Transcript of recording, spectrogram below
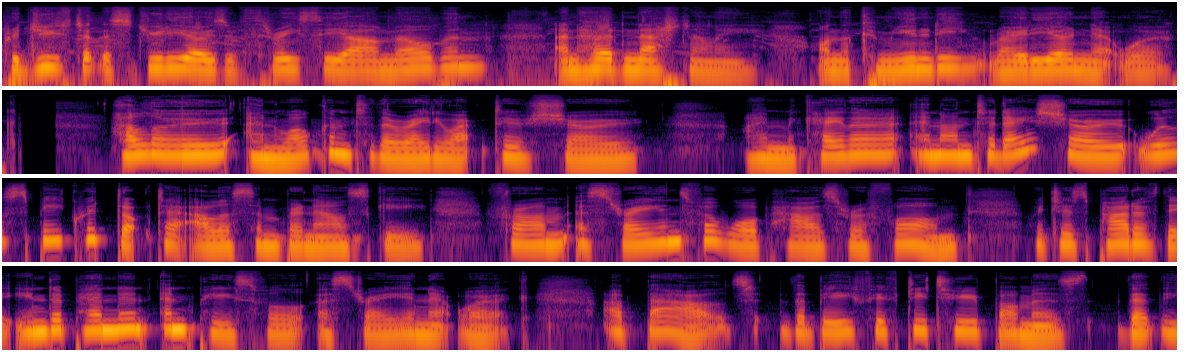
produced at the studios of 3CR Melbourne and heard nationally on the Community Radio Network. Hello, and welcome to the Radioactive Show. I'm Michaela, and on today's show, we'll speak with Dr. Alison Broinowski from Australians for War Powers Reform, which is part of the Independent and Peaceful Australia Network, about the B 52 bombers that the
